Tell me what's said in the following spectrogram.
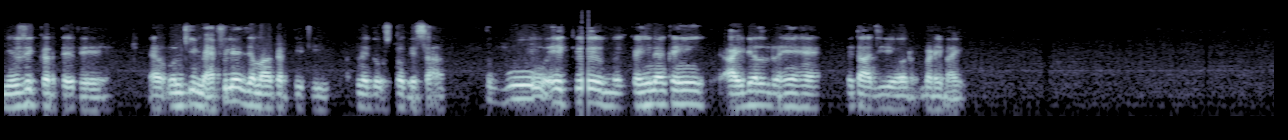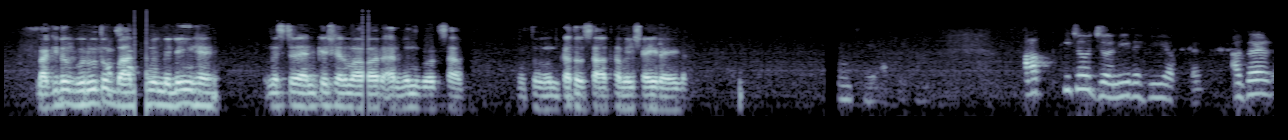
म्यूज़िक करते थे उनकी महफिलें जमा करती थी अपने दोस्तों के साथ। तो वो एक कहीं ना कहीं आइडियल रहे हैं पिताजी और बड़े भाई। बाकी तो गुरु तो। बाद में मिले ही हैं। मिस्टर एन के शर्मा और अरविंद गौड़ साहब तो उनका तो साथ हमेशा ही रहेगा। आपकी जो जर्नी रही अब तक, अगर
